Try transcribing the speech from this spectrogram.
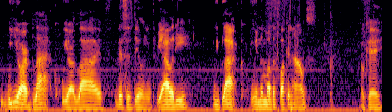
We are black. We are live. This is dealing with reality. We black. We in the motherfucking house. Okay,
